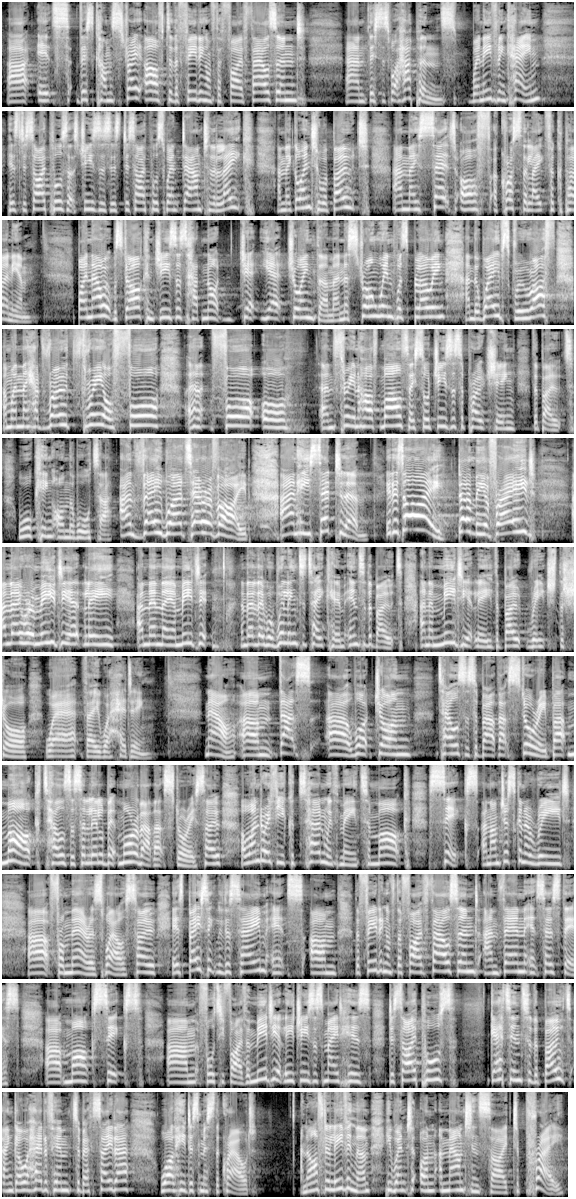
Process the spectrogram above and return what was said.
Uh, it's, this comes straight after the feeding of the 5,000, and this is what happens. When evening came, his disciples, that's Jesus' disciples, went down to the lake and they got into a boat and they set off across the lake for Capernaum. By now it was dark and Jesus had not yet joined them. And a strong wind was blowing and the waves grew rough. And when they had rowed three or four, uh, four or and three and a half miles, they saw Jesus approaching the boat, walking on the water. And they were terrified. And he said to them, It is I, don't be afraid. And they were immediately, and then they immediate, and then they were willing to take him into the boat. And immediately the boat reached the shore where they were heading. Now, um, that's uh, what John tells us about that story, but Mark tells us a little bit more about that story. So I wonder if you could turn with me to Mark 6, and I'm just going to read uh, from there as well. So it's basically the same. It's um, the feeding of the 5,000, and then it says this uh, Mark 6 um, 45. Immediately, Jesus made his disciples get into the boat and go ahead of him to Bethsaida while he dismissed the crowd. And after leaving them, he went on a mountainside to pray.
